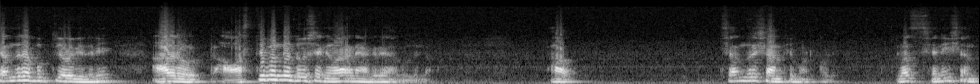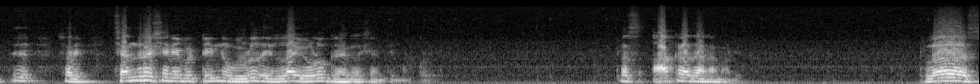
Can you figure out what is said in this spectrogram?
ಚಂದ್ರ ಮುಕ್ತಿಯೊಳಗಿದ್ರಿ ಆದರೆ ಬಂದ ದೋಷ ನಿವಾರಣೆ ಆಗದೆ ಆಗೋದಿಲ್ಲ ಹೌದು. ಚಂದ್ರ ಶಾಂತಿ ಮಾಡ್ಕೊಳ್ಳಿ. ಪ್ಲಸ್ ಶನಿ ಶಾಂತಿ ಸಾರಿ ಚಂದ್ರ ಶನಿ ಬಿಟ್ಟು ಇನ್ನು ಉಳಿದ ಎಲ್ಲ ಏಳು ಗ್ರಹಗಳ ಶಾಂತಿ ಮಾಡ್ಕೊಳ್ಳಿ. ಪ್ಲಸ್ ಆಕಳ ದಾನ ಮಾಡಿ. ಪ್ಲಸ್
